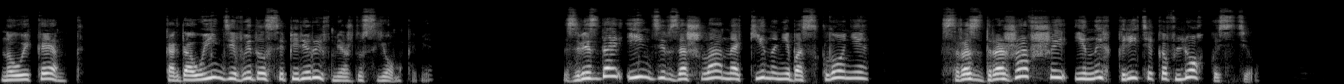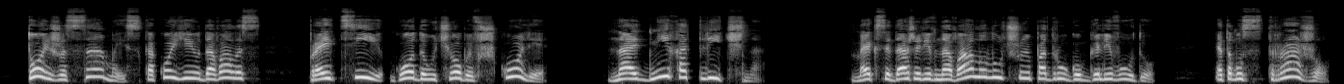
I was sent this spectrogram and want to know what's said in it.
на уикенд, когда у Инди выдался перерыв между съемками. Звезда Инди взошла на кинонебосклоне с раздражавшей иных критиков легкостью, той же самой, с какой ей удавалось пройти годы учебы в школе на одних отлично. Мэкси даже ревновала лучшую подругу к Голливуду, этому стражу,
